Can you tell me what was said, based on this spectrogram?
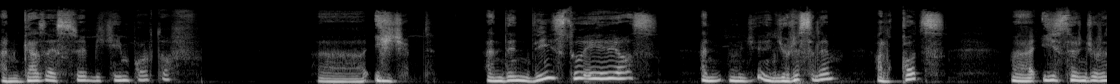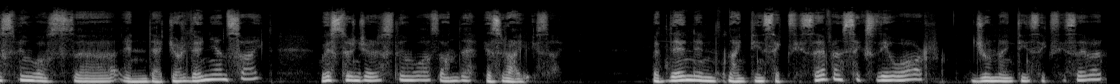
and Gaza Strip became part of uh, Egypt. And then these two areas, and Jerusalem, Al Quds, uh, Eastern Jerusalem was uh, in the Jordanian side, Western Jerusalem was on the Israeli side. But then in 1967, Six Day War, June 1967,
